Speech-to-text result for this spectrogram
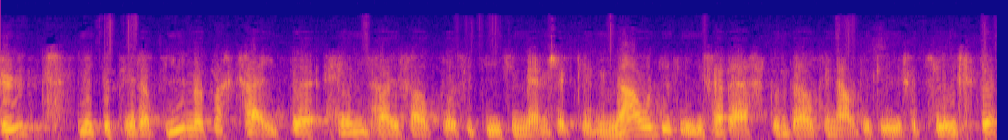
Heute mit den Therapiemöglichkeiten haben HIV-positive Menschen genau die gleichen Rechte und auch genau die gleichen Pflichten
